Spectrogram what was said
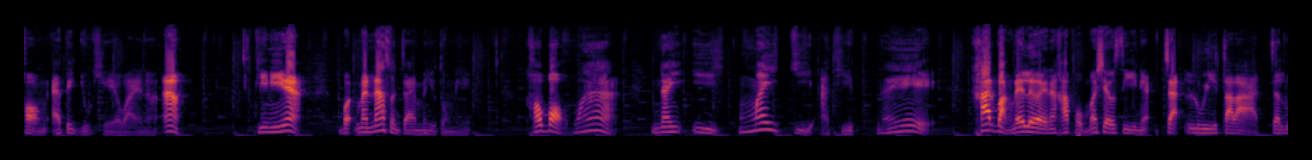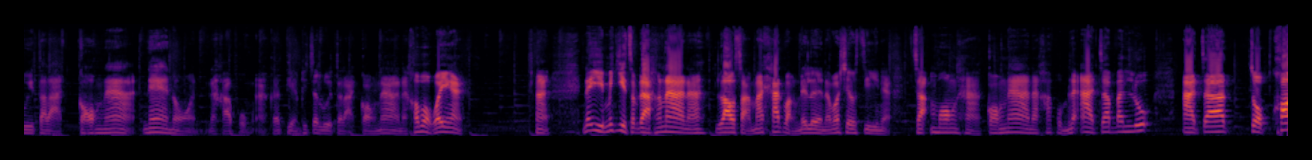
ของ a t t i c UK ไว้นะอะทีนี้เนี่ยบทมันน่าสนใจมันอยู่ตรงนี้ เขาบอกว่าในอีกไม่กี่อาทิตย์นี่ คาดหวังได้เลยนะครับผมว่าเชลซีเนี่ยจะลุยตลาดจะลุยตลาดกองหน้าแน่นอนนะครับผมอะก็เตรียมที่จะลุยตลาดกองหน้านะเขาบอกว่ายังไงอะในอีกไม่กี่สัปดาห์ข้างหน้านะเราสามารถคาดหวังได้เลยนะว่าเชลซีเนี่ยจะมองหากองหน้านะครับผมและอาจจะบรรลุอาจจะจบข้อ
